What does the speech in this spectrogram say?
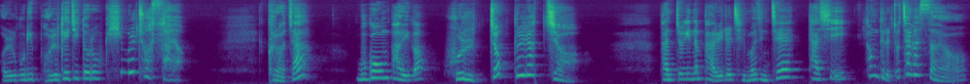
얼굴이 벌개지도록 힘을 주었어요. 그러자 무거운 바위가 훌쩍 들렸죠. 반쪽이는 바위를 짊어진 채 다시 형들을 쫓아갔어요.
